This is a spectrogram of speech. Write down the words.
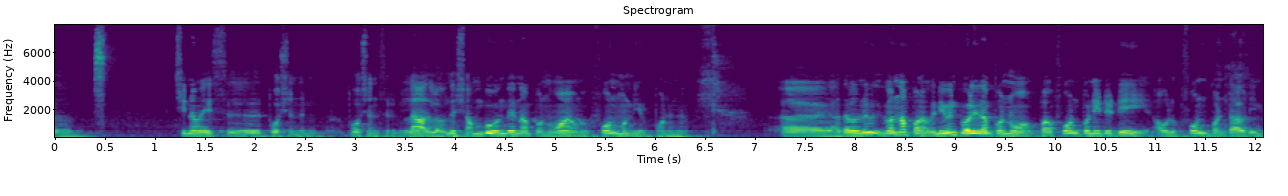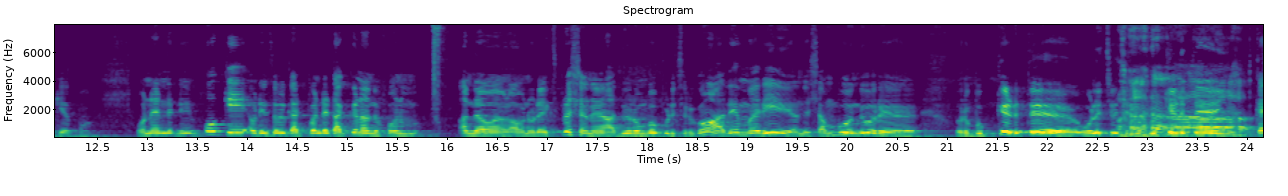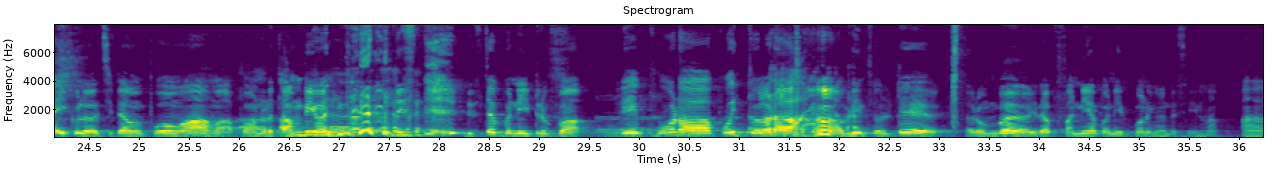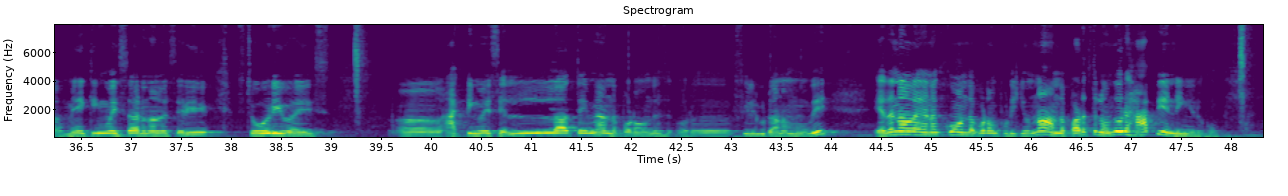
சின்ன வயசு போர்ஷன் போர்ஷன்ஸ் இருக்குல்ல அதில் வந்து ஷம்பு வந்து என்ன பண்ணுவான் அவனுக்கு ஃபோன் பண்ணியிருப்பானுங்க. அதாவது இவன் தான் பண்ண நிவின் பாலி தான் பண்ணுவான். இப்போ ஃபோன் பண்ணிவிட்டு டேய் அவளுக்கு ஃபோன் பண்ணிட்டா அப்படின்னு கேட்பான். உடனே இருந்துட்டு ஓகே அப்படின்னு சொல்லி கட் பண்ணிட்டு டக்குன்னு அந்த ஃபோன் அந்த அவன் அவனோட எக்ஸ்ப்ரெஷனு அது ரொம்ப பிடிச்சிருக்கும். அதே மாதிரி அந்த ஷம்பு வந்து ஒரு ஒரு புக் எடுத்து ஒளிச்சு வச்சிருக்க புக் எடுத்து கைக்குள்ளே வச்சுட்டு அவன் போவான். அவன் அப்போ அவனோட தம்பி வந்து டிஸ்டர்ப் பண்ணிட்டு இருப்பான். டேய் போடா போய் தொலடா அப்படின்னு சொல்லிட்டு ரொம்ப இதாக ஃபன்னியாக பண்ணியிருப்பானுங்க அந்த சீன்லாம் மேக்கிங் வைஸாக இருந்தாலும் சரி ஸ்டோரி வைஸ் ஆக்டிங் வைஸ் எல்லாத்தையுமே அந்த படம் வந்து ஒரு ஃபீல் குட்டான மூவி எதனால் எனக்கும் அந்த படம் பிடிக்கும்னா அந்த படத்தில் வந்து ஒரு ஹாப்பி எண்டிங் இருக்கும்.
